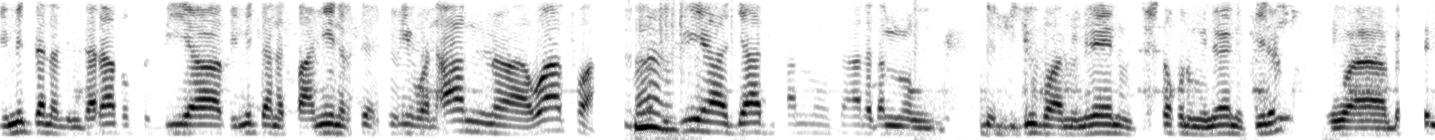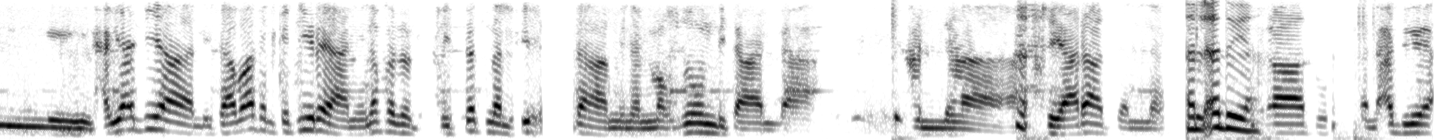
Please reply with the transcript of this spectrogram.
بمدنا الإمدادات الطبية بمدنا التأمين الصحي والآن واقفة. ما في فيها جات أنه سالت أنه بيجيبوها من وين وتشتغلوا من وين وكده. والحاجات دي الإصابات الكثيرة يعني نفذت اللي من المخزون بتاع الخيارات الأدوية. الأدوية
